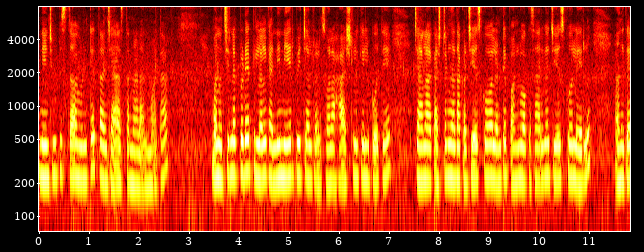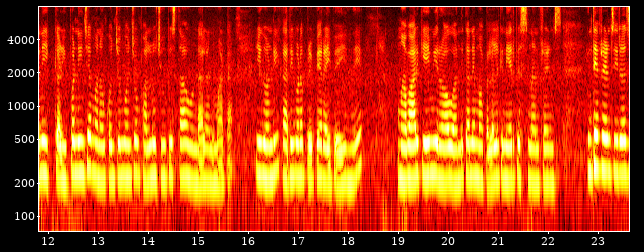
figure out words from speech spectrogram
నేను చూపిస్తూ ఉంటే తను చేస్తున్నాడు అనమాట మనం చిన్నప్పుడే పిల్లలకి అన్నీ నేర్పించాలి ఫ్రెండ్స్. వాళ్ళ హాస్టల్కి వెళ్ళిపోతే చాలా కష్టం కదా అక్కడ చేసుకోవాలంటే పనులు ఒకసారిగా చేసుకోలేరు. అందుకని ఇక్కడ ఇప్పటి నుంచే మనం కొంచెం కొంచెం పనులు చూపిస్తూ ఉండాలన్నమాట. ఇగోండి కర్రీ కూడా ప్రిపేర్ అయిపోయింది. మా వారికి ఏమీ రావు అందుకనే మా పిల్లలకి నేర్పిస్తున్నాను ఫ్రెండ్స్. ఇంతే ఫ్రెండ్స్ ఈరోజు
